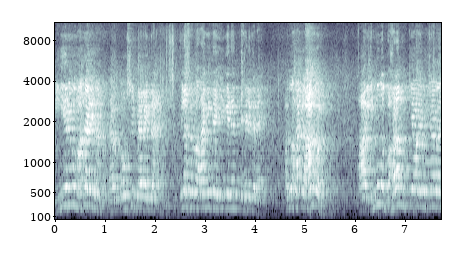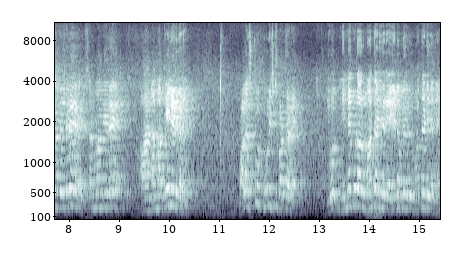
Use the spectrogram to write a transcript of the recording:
ಇಂಜಿನಿಯರಿಗೂ ಮಾತಾಡಿದೆ ನಾನು ನಾವು ತೌಶಿ ಬೇರೆ ಇದ್ದಾರೆ ಇಲ್ಲ ಸರ್ ಹಾಗಿದೆ ಹೀಗಿದೆ ಅಂತ ಹೇಳಿದ್ದಾರೆ ಅದು ಹಾಗೆ ಆಗಬಾರ್ದು ಆ ಇನ್ನೊಂದು ಬಹಳ ಮುಖ್ಯವಾದ ವಿಚಾರ ಅಂತ ಹೇಳಿದ್ರೆ ಸನ್ಮಾನ್ಯರೇ ಆ, ನಮ್ಮ ಕೇಳಿಡ್ಗಣೆ ಭಾಳಷ್ಟು ಟೂರಿಸ್ಟ್ ಬರ್ತಾರೆ ಇವತ್ತು ಮಾತಾಡಿದ್ದಾರೆ ಎ ಡಬ್ಲ್ಯೂ ಮಾತಾಡಿದ್ದೇನೆ.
